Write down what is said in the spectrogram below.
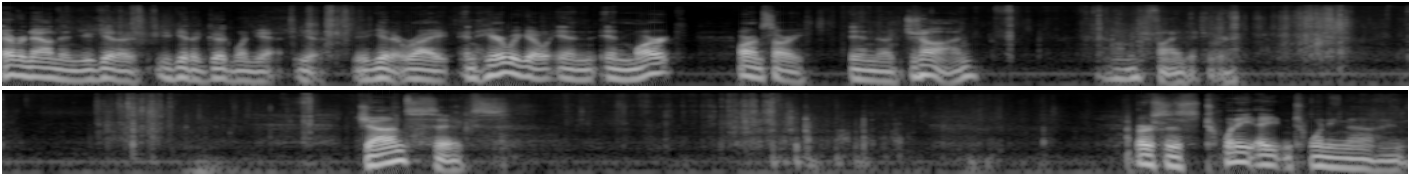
every now and then you get a you get a good one yet you, you get it right and here we go in in mark or i'm sorry in uh, john me find it here john 6 verses 28 and 29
